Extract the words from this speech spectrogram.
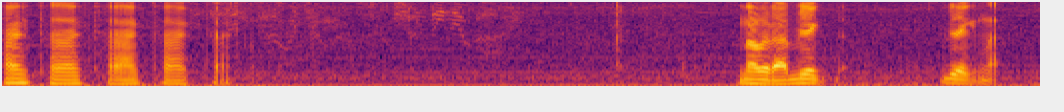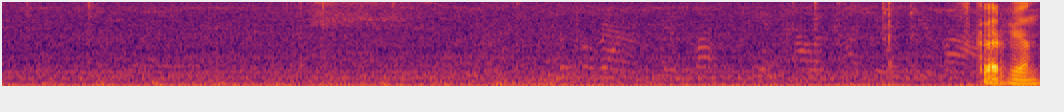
Tak, tak, tak, tak, tak. Dobra, biegnę. Biegnę. Skorpion.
